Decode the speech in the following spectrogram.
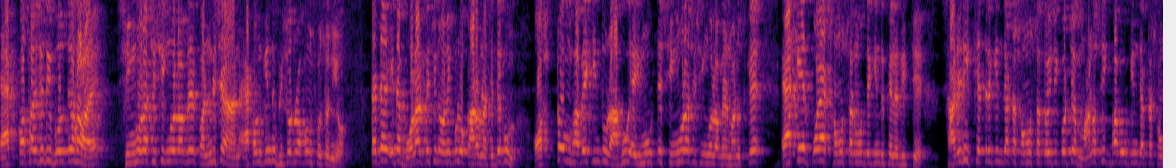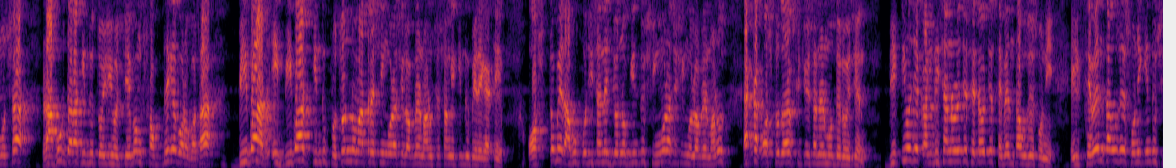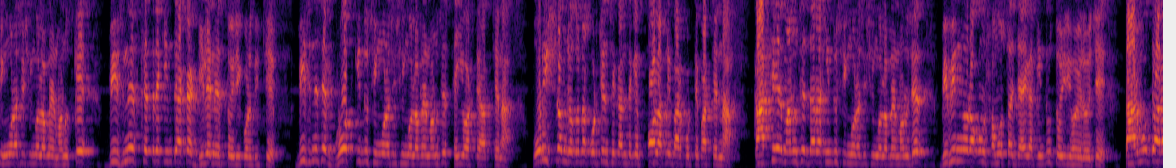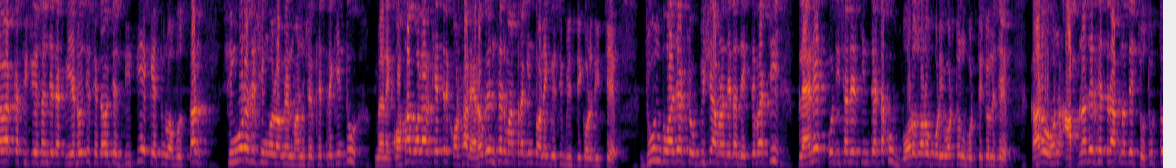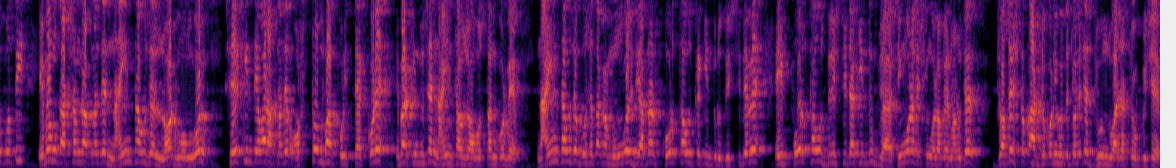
এক কথায় যদি বলতে হয়, সিংহ রাশি, সিংহ লগ্নের কন্ডিশন এখন কিন্তু ভীষণ রকম শোচনীয়। তাই তাই এটা বলার পেছনে অনেকগুলো কারণ আছে। দেখুন, অষ্টম ভাবে কিন্তু রাহু এই মুহূর্তে সিংহ রাশি, সিংহ লগ্নের মানুষকে একের পর এক সমস্যার মধ্যে কিন্তু ফেলে দিচ্ছে। শারীরিক ক্ষেত্রে কিন্তু একটা সমস্যা তৈরি করছে, মানসিকভাবেও কিন্তু একটা সমস্যা রাহুর দ্বারা কিন্তু তৈরি হচ্ছে। এবং সব থেকে বড় কথা, বিবাদ, এই বিবাদ কিন্তু প্রচণ্ড মাত্রায় সিংহ রাশি লগ্নের মানুষের সঙ্গে কিন্তু বেড়ে গেছে। অষ্টমে রাহু পজিশনের জন্য কিন্তু সিংহ রাশি সিংহ লগ্নের মানুষ একটা কষ্টদায়ক সিচুয়েশনের মধ্যে রয়েছেন। দ্বিতীয় যে কন্ডিশন রয়েছে, সেটা হচ্ছে সেভেন্থ হাউসে শনি। এই সেভেন্থ হাউসে শনি কিন্তু সিংহ রাশি সিংহ লগ্নের মানুষকে বিজনেস ক্ষেত্রে কিন্তু একটা ডিলেনেস তৈরি করে দিচ্ছে। বিজনেসের গ্রোথ কিন্তু সিংহ রাশি, সিংহ লগ্নের মানুষের সেই অর্থে আসছে না। পরিশ্রম যতটা করছেন সেখান থেকে ফল আপনি বার করতে পারছেন না। কাছের মানুষের দ্বারা কিন্তু সিংহ রাশি, সিংহ লগ্নের মানুষের বিভিন্ন রকম সমস্যার জায়গা কিন্তু তৈরি হয়ে রয়েছে। তার মধ্যে আরও একটা সিচুয়েশন যেটা ক্রিয়েট হয়েছে, সেটা হচ্ছে দ্বিতীয় কেতুর অবস্থান। সিংহ রাশি সিংহ লগ্নের মানুষের ক্ষেত্রে কিন্তু মানে কথা বলার ক্ষেত্রে কথার অ্যারোগেন্সের মাত্রা কিন্তু অনেক বেশি বৃদ্ধি করে দিচ্ছে। জুন দু হাজার আমরা যেটা দেখতে পাচ্ছি প্ল্যানেট পজিশনের কিন্তু একটা খুব বড় সড়ো পরিবর্তন ঘটতে চলেছে। কারণ আপনাদের ক্ষেত্রে আপনাদের চতুর্থ চতুর্থপতি এবং তার সঙ্গে আপনাদের নাইন্থ হাউসের লর্ড মঙ্গল, সে কিন্তু এবার আপনাদের অষ্টম ভাব পরিত্যাগ করে, এবার কিন্তু সে নাইন্থ হাউসে অবস্থান করবে। নাইন্থ হাউসে বসে থাকা মঙ্গল যে আপনার ফোর্থ হাউসকে কিন্তু দৃষ্টি দেবে। এই ফোর্থ হাউস দৃষ্টিটা কিন্তু সিংহরাশি, সিংহলগ্নের সিংহ লগ্নের মানুষের যথেষ্ট কার্যকরী হতে চলেছে জুন দু হাজার চব্বিশে।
